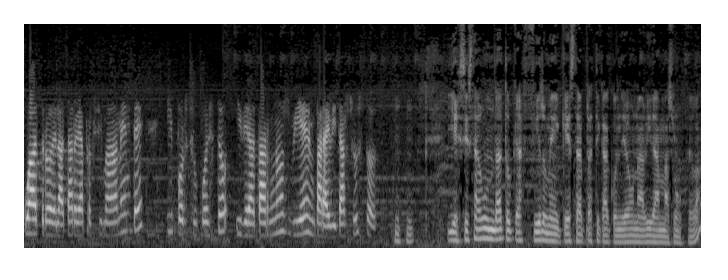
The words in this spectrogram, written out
4 de la tarde aproximadamente, y por supuesto hidratarnos bien para evitar sustos. ¿Y existe algún dato que afirme que esta práctica conlleva una vida más longeva?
